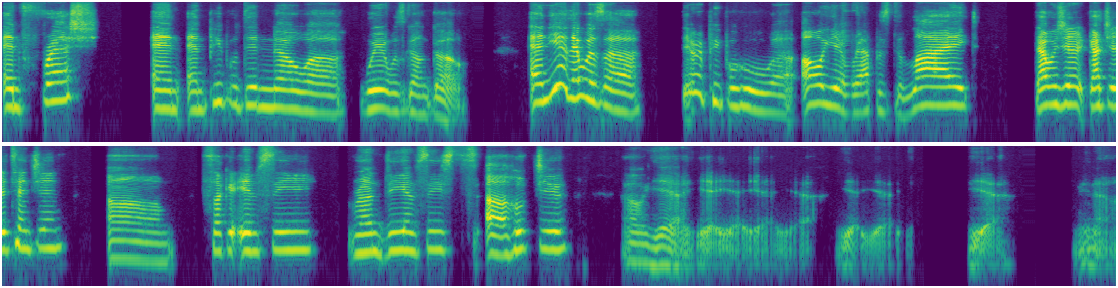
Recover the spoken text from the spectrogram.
and fresh and and people didn't know uh where it was gonna go. And yeah, there was uh there were people who uh oh yeah, rappers delight. That was your got your attention. Um Sucker MC, Run DMC uh hooked you. Oh yeah, yeah, yeah, yeah, yeah, yeah, yeah, yeah. You know.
